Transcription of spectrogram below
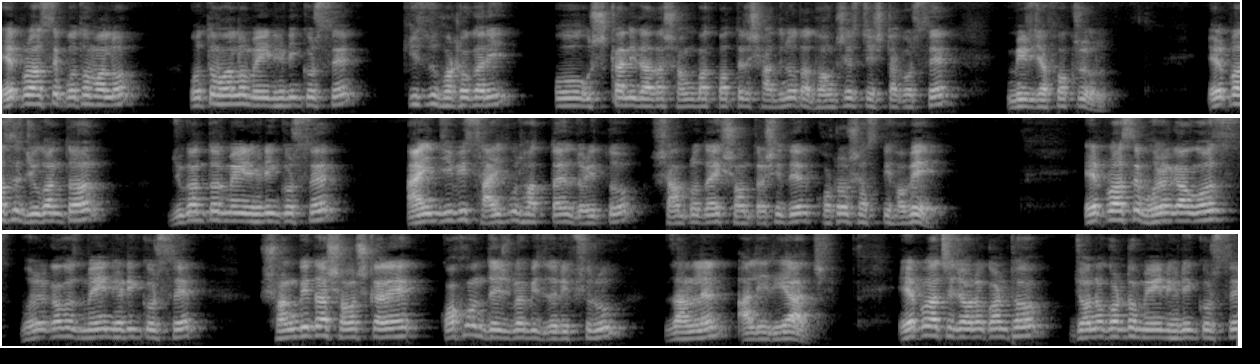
এরপর আছে প্রথম আলো। প্রথম আলো মেইন হেডিং করছে, কিছু হঠকারী ও উস্কানি উস্কানিদাতা সংবাদপত্রের স্বাধীনতা ধ্বংসের চেষ্টা করছে মির্জা ফখরুল। এরপর আছে যুগান্তর। যুগান্তর মেইন হেডিং করছে, আইনজীবী সাইফুল হত্যায় জড়িত সাম্প্রদায়িক সন্ত্রাসীদের কঠোর শাস্তি হবে। এরপর আছে ভোরের কাগজ। ভোরের কাগজ মেইন হেডিং করছে, সংবিধান সংস্কারে কখন দেশব্যাপী জরিপ শুরু? জানলেন আলী রিয়াজ। এরপর আছে জনকণ্ঠ। জনকণ্ঠ মেইন হেডিং করছে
